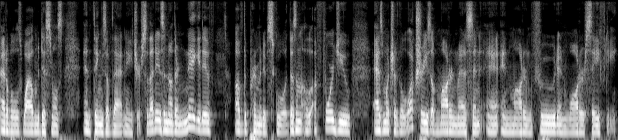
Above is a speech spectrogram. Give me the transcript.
edibles, wild medicinals, and things of that nature. So that is another negative of the primitive school. It doesn't afford you as much of the luxuries of modern medicine and, and modern food and water safety.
